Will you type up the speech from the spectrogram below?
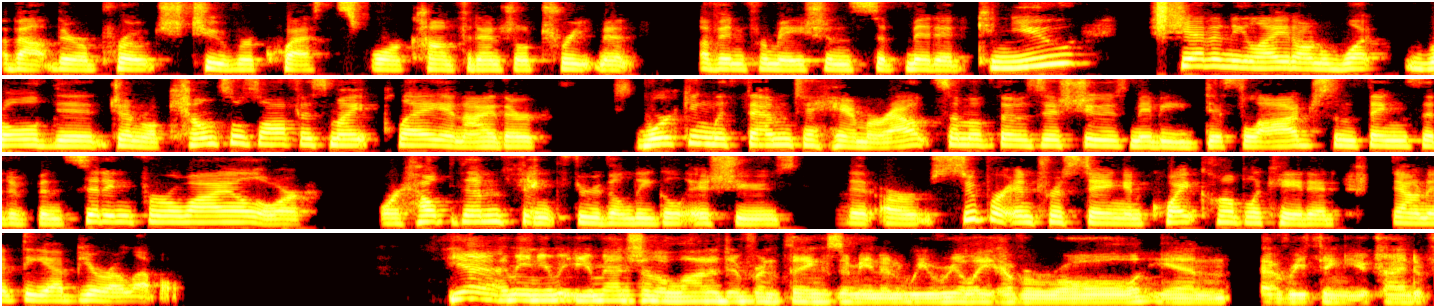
about their approach to requests for confidential treatment of information submitted. Can you shed any light on what role the general counsel's office might play in either working with them to hammer out some of those issues, maybe dislodge some things that have been sitting for a while, or or help them think through the legal issues that are super interesting and quite complicated down at the uh, bureau level? Yeah, I mean, you, you mentioned a lot of different things. I mean, and we really have a role in everything you kind of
